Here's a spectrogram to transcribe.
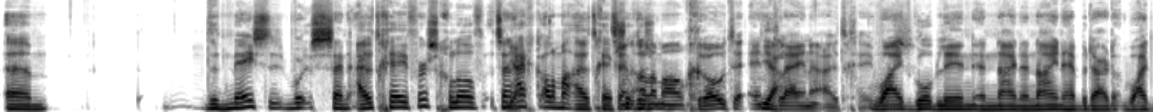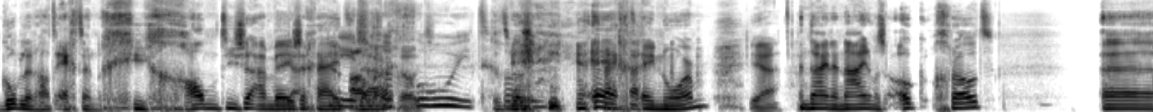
Ehm, de meeste zijn uitgevers, geloof Het zijn Ja. eigenlijk allemaal Het uitgevers. zijn Dus allemaal grote en Ja. kleine uitgevers. White Goblin en 999 hebben daar... White Goblin had echt een gigantische aanwezigheid. Die is gegroeid. Dat gewoon. was echt enorm. Ja, 999 was ook groot. Eh,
